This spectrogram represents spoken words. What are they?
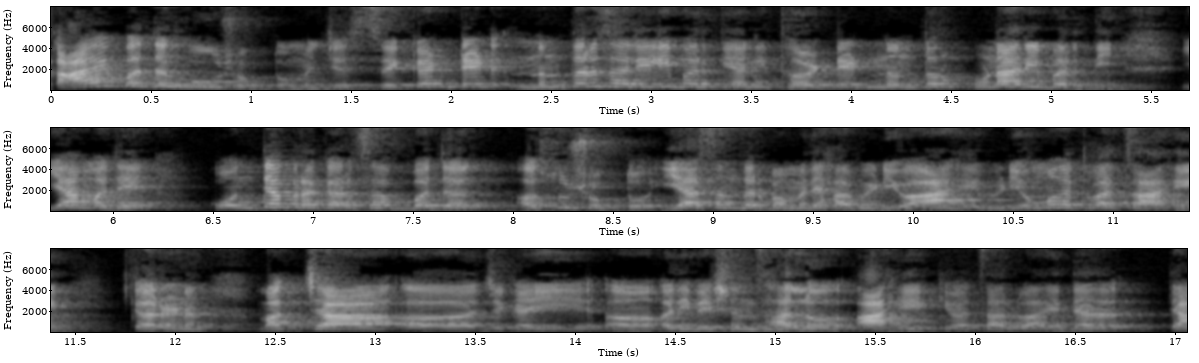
काय बदल होऊ शकतो? म्हणजे सेकंड टेट नंतर झालेली भरती आणि थर्ड टेट नंतर होणारी भरती यामध्ये कोणत्या प्रकारचा बदल असू शकतो? या संदर्भामध्ये हा व्हिडिओ आहे. व्हिडिओ महत्त्वाचा आहे कारण मागच्या जे काही अधिवेशन झालं आहे किंवा चालू आहे त्या त्या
